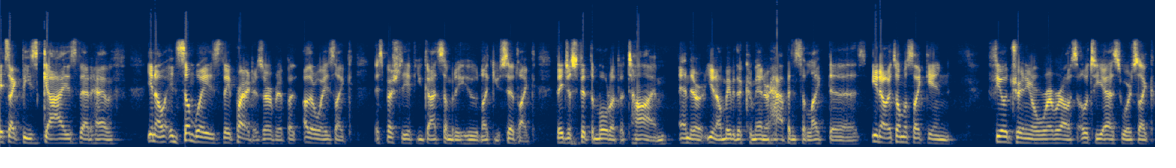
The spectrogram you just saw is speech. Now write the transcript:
It's like these guys that have, you know, in some ways they probably deserve it, but other ways, like, especially if you got somebody who, like you said, like they just fit the mold at the time, and they're, you know, maybe the commander happens to like the, you know, it's almost like in field training or wherever else, OTS, where it's like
